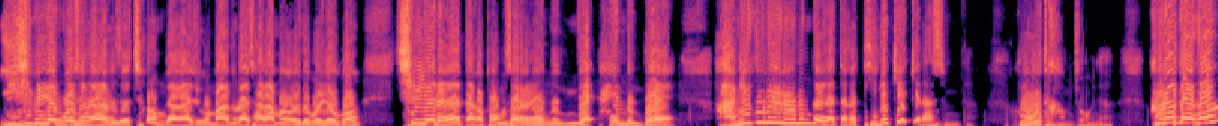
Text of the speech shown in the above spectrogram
21년 고생을 하면서 처음 가가지고 마누라 잘하면 얻어보려고 7년을 갖다가 봉사를 했는데, 했는데, 아니구나라는 걸 갖다가 뒤늦게 깨닫습니다. 그럼 어떻게 하면 좋으냐? 그러다가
